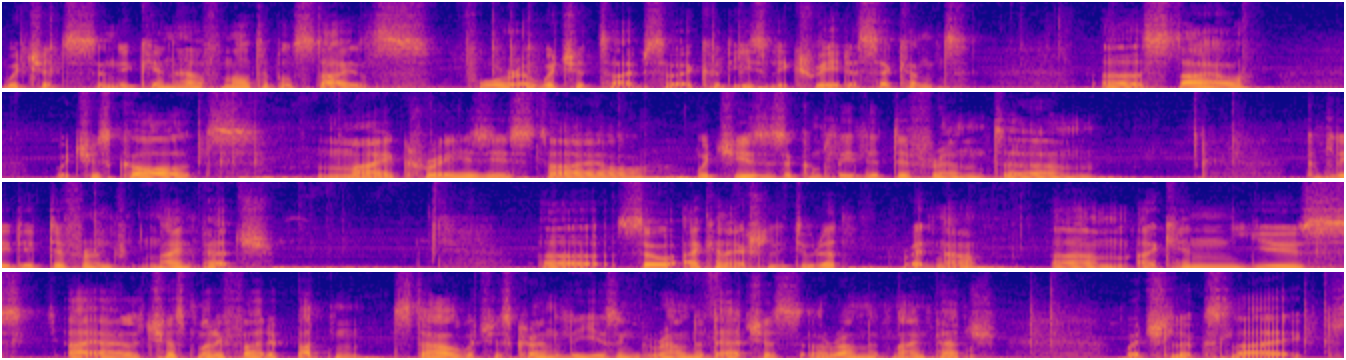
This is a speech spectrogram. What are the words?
widgets, and you can have multiple styles for a widget type. So I could easily create a second uh, style, which is called my crazy style, which uses a completely different, um, completely different nine patch. Uh, so I can actually do that right now. Um, I can use, I, will just modify the button style, which is currently using rounded edges or rounded nine patch, which looks like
